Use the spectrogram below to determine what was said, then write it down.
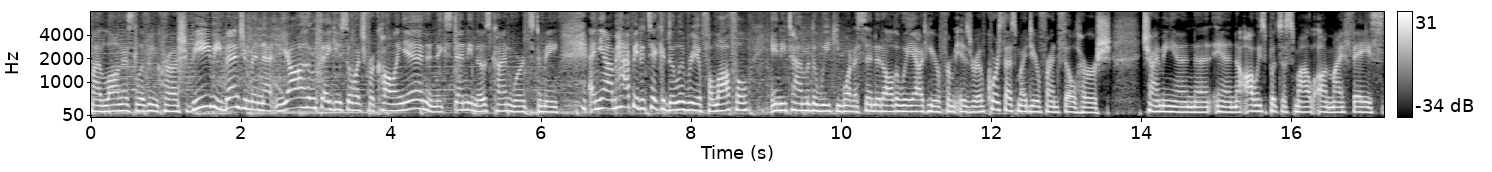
my longest living crush, Bibi Benjamin Netanyahu. Thank you so much for calling in and extending those kind words to me. And yeah, I'm happy to take a delivery of falafel any time of the week you want to send it all the way out here from Israel. Of course, that's my dear friend Phil Hirsch chiming in uh, and always puts a smile on my face.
